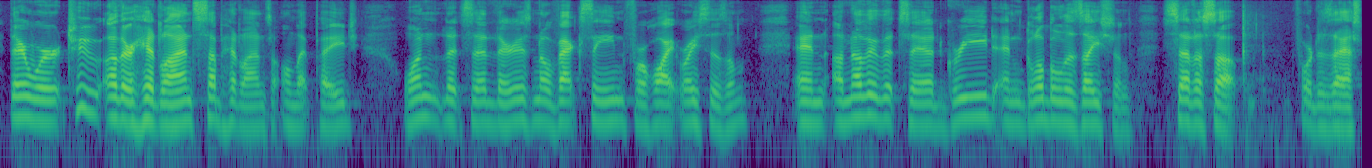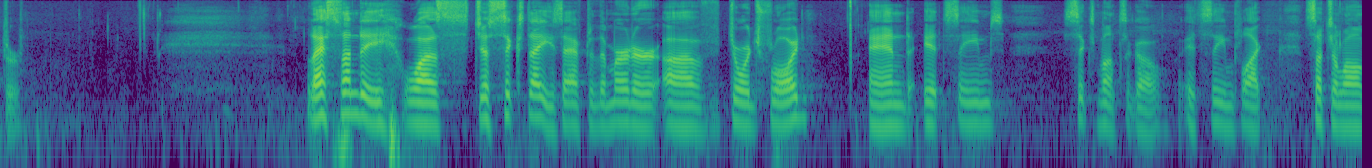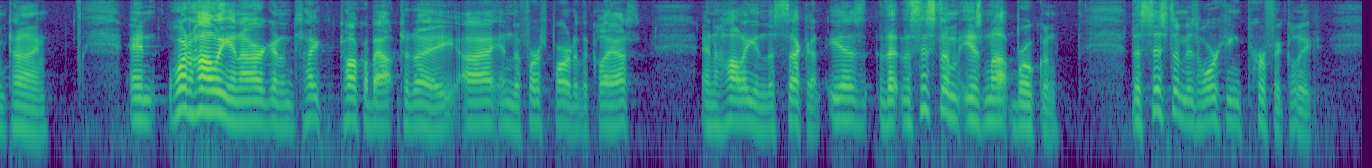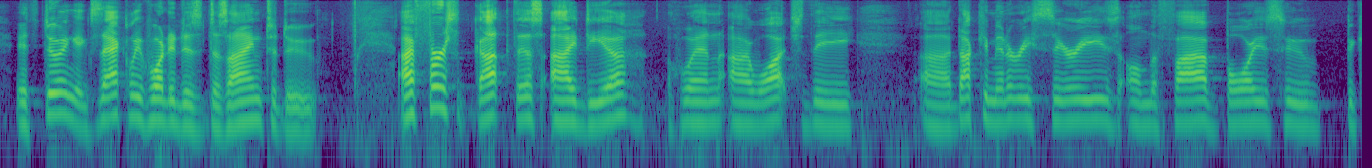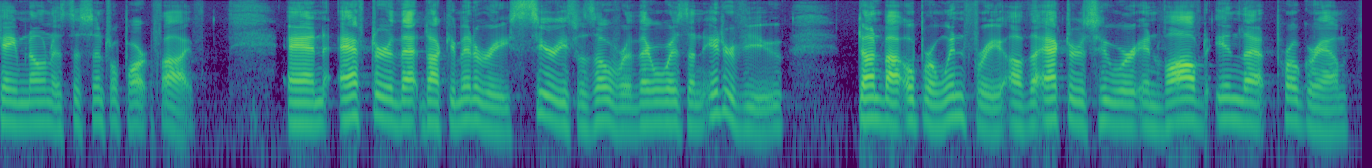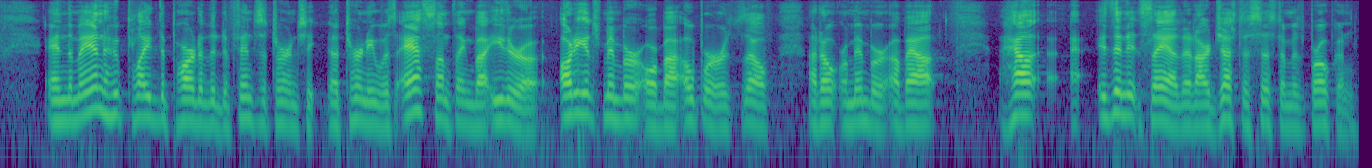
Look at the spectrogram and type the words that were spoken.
There were two other headlines, subheadlines on that page. One that said, There is no vaccine for white racism, and another that said, Greed and globalization set us up for disaster. Last Sunday was just six days after the murder of George Floyd, and it seems six months ago. It seems like such a long time. And what Holly and I are going to take, talk about today, I in the first part of the class, and Holly in the second, is that the system is not broken. The system is working perfectly. It's doing exactly what it is designed to do. I first got this idea when I watched the uh, documentary series on the five boys who became known as the Central Park Five. And after that documentary series was over, there was an interview done by Oprah Winfrey of the actors who were involved in that program. And the man who played the part of the defense attorney, was asked something by either an audience member or by Oprah herself, I don't remember, about how, isn't it sad that our justice system is broken?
